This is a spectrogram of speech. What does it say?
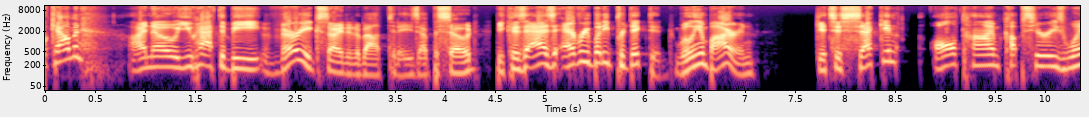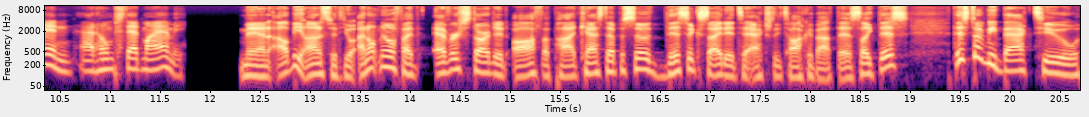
Well, Calman, I know you have to be very excited about today's episode because, as everybody predicted, William Byron gets his second all time Cup Series win at Homestead, Miami. Man, I'll be honest with you. I don't know if I've ever started off a podcast episode this excited to actually talk about this. Like this this took me back to,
